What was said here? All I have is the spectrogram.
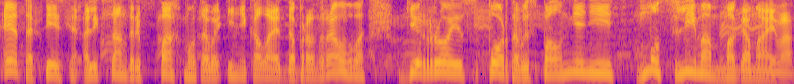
Это песня Александры Пахмутова и Николая Добронравова «Герои спорта» в исполнении Муслима Магомаева.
